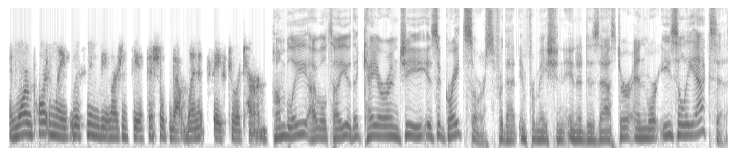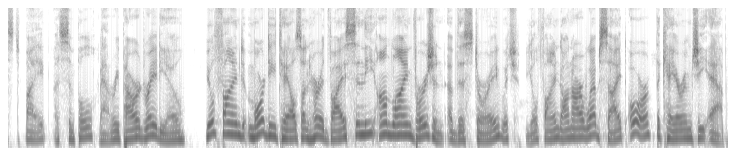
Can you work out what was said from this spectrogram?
and more importantly, listening to the emergency officials about when it's safe to return. Humbly, I will tell you that KRMG is a great source for that information in a disaster, and more easily accessed by a simple battery powered radio. You'll find more details on her advice in the online version of this story, which you'll find on our website or the KRMG app.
